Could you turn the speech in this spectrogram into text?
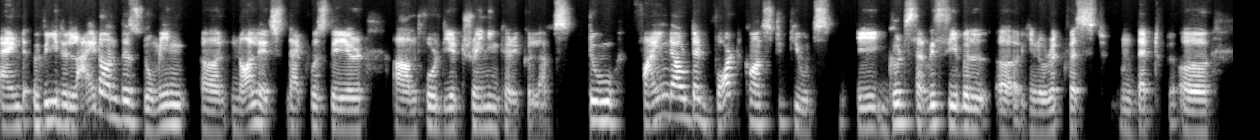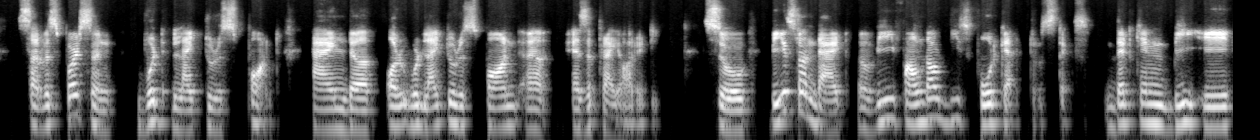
And we relied on this domain uh, knowledge that was there um, for their training curriculums to find out that what constitutes a good serviceable uh, you know, request that a service person would like to respond and uh, or would like to respond uh, as a priority. So based on that, uh, we found out these four characteristics that can be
